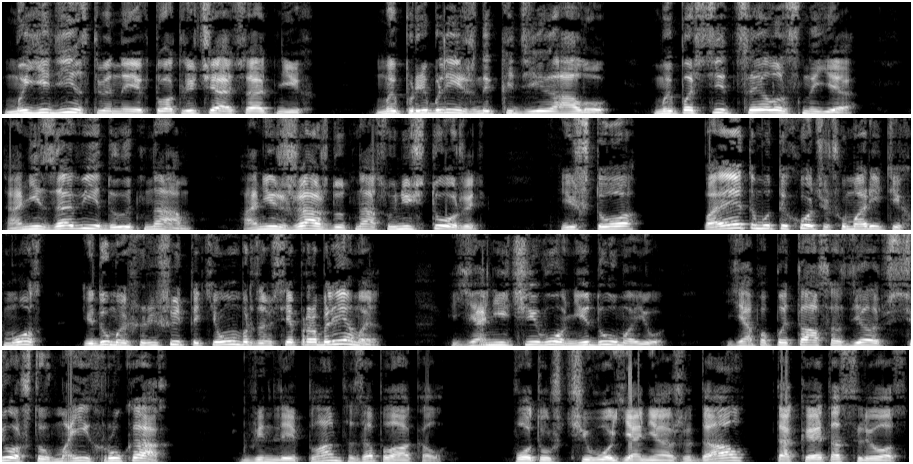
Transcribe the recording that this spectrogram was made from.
Мы единственные, кто отличаются от них. Мы приближены к идеалу. Мы почти целостные. Они завидуют нам. Они жаждут нас уничтожить. И что? Поэтому ты хочешь уморить их мозг и думаешь решить таким образом все проблемы? Я ничего не думаю. Я попытался сделать все, что в моих руках. Гвинлей Плант заплакал. Вот уж чего я не ожидал, так это слез.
